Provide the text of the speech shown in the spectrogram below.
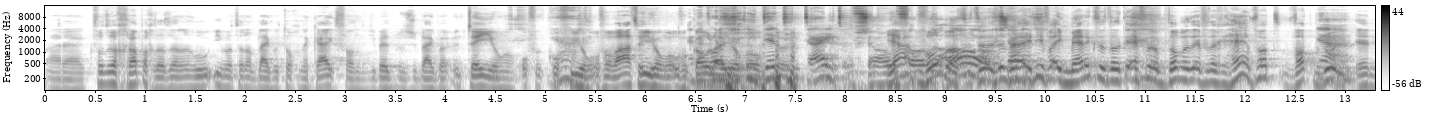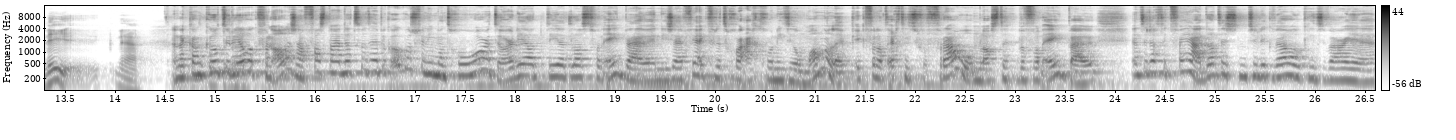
Maar uh, ik vond het wel grappig dat dan, hoe iemand er dan blijkbaar toch naar kijkt van... je bent dus blijkbaar een theejongen of een koffiejongen of een waterjongen of een cola-jongen. Of, identiteit of zo. Ja, bijvoorbeeld. Oh, de, de, in ieder geval, ik merkte dat ik even op dat moment even dacht... hè, wat, wat bedoel je? Uh, nee, nou En dan kan cultureel ook van alles aan vast. Nou, dat, dat heb ik ook wel eens van iemand gehoord hoor. Die had, die had last van eetbuien. En die zei van ja, ik vind het gewoon eigenlijk gewoon niet heel mannelijk. Ik vind dat echt iets voor vrouwen om last te hebben van eetbuien. En toen dacht ik van ja, dat is natuurlijk wel ook iets waar je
